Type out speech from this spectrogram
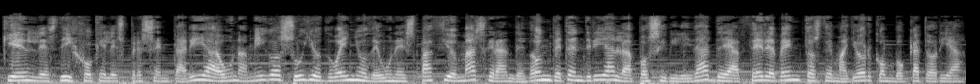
quien les dijo que les presentaría a un amigo suyo dueño de un espacio más grande donde tendrían la posibilidad de hacer eventos de mayor convocatoria.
